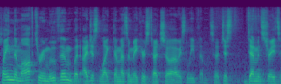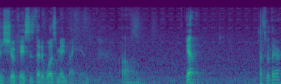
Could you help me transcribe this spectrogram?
plane them off to remove them, but I just like them as a maker's touch, so I always leave them. So it just demonstrates and showcases that it was made by hand. Um, yeah, that's what they are.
